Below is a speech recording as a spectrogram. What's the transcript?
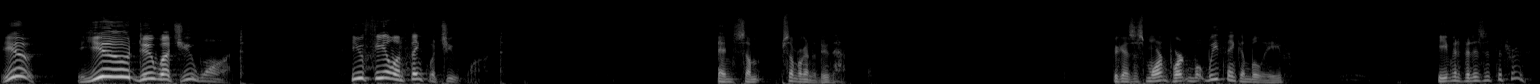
You, you do what you want. You feel and think what you want. And some, some are going to do that. Because it's more important what we think and believe, even if it isn't the truth.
